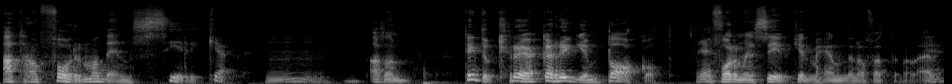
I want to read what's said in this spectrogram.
att han formade en cirkel. Mm. Alltså, tänk dig att kröka ryggen bakåt. Ja. Och forma en cirkel med händerna och fötterna där.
